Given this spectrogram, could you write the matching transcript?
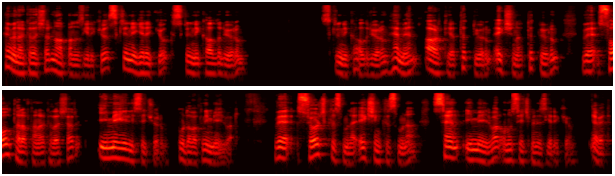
Hemen arkadaşlar ne yapmanız gerekiyor? Screen'e gerek yok. Screen'i kaldırıyorum. Screen'i kaldırıyorum. Hemen artıya tıklıyorum. Action'a tıklıyorum. Ve sol taraftan arkadaşlar e-mail'i seçiyorum. Burada bakın e-mail var. Ve search kısmına, action kısmına send email var. Onu seçmeniz gerekiyor. Evet.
